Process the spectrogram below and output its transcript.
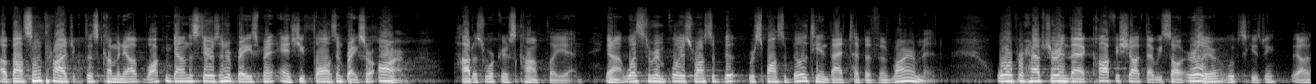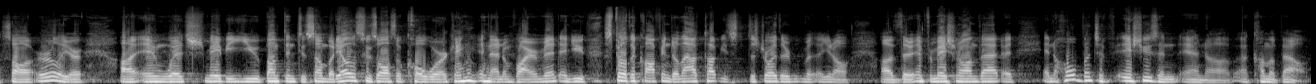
about some project that's coming up, walking down the stairs in her basement, and she falls and breaks her arm? How does workers' comp play in? You know, what's the employee's responsibility in that type of environment? Or perhaps you're in that coffee shop that we saw earlier, whoops, excuse me, uh, saw earlier, uh, in which maybe you bumped into somebody else who's also co-working in that environment, and you spill the coffee in their laptop, you destroy their, you know, uh, their information on that, and, and, a whole bunch of issues and, and uh, come about.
